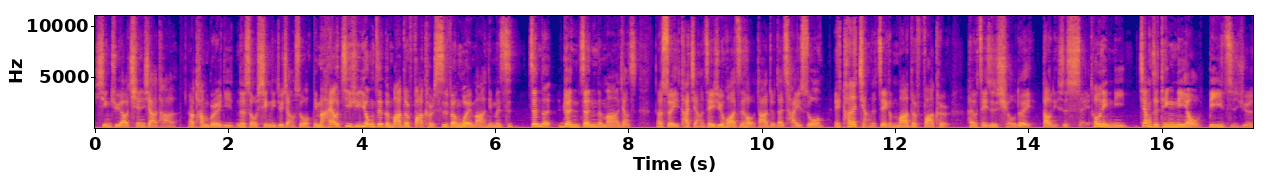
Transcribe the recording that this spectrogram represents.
兴趣要签下他了。那 Tom Brady 那时候心里就讲说：“你们还要继续用这个 motherfucker 四分卫吗？你们是真的认真的吗？”这样子。那所以他讲了这句。话之后，大家就在猜说，诶，他在讲的这个 motherfucker，还有这支球队到底是谁？Tony，你这样子听，你有第一直觉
